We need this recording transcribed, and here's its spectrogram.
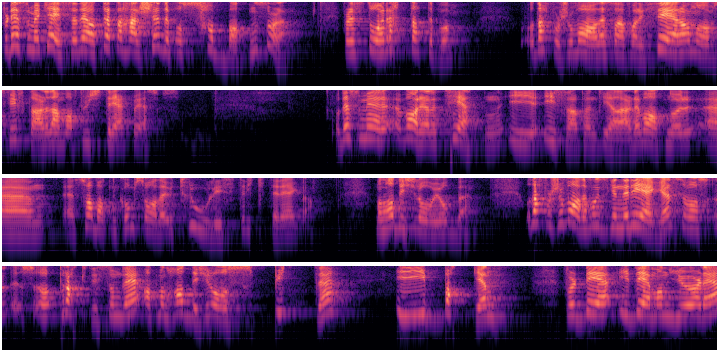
For det som er caset, er at dette her skjedde på sabbaten, står det. For det står rett etterpå. Og Derfor så var disse fariserene og de skriftlærde de frustrert på Jesus. Og Det som var realiteten i Israel på den tida, der, det var at når eh, sabbaten kom, så var det utrolig strikte regler. Man hadde ikke lov å jobbe. Og Derfor så var det faktisk en regel som var så praktisk som det, at man hadde ikke lov å spytte i bakken. For det, det man gjør det,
